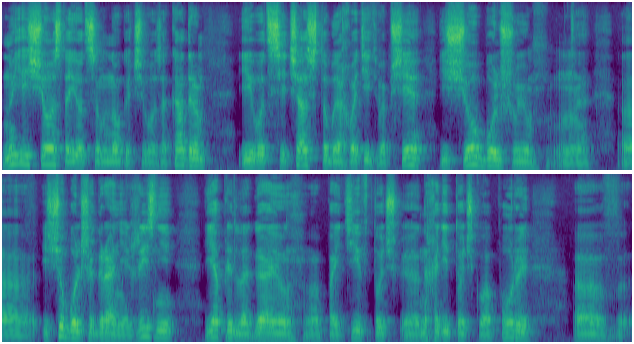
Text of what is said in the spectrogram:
Но еще остается много чего за кадром. И вот сейчас, чтобы охватить вообще еще большую, э, еще больше граней жизни, я предлагаю э, пойти в точку, находить точку опоры – Э, в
